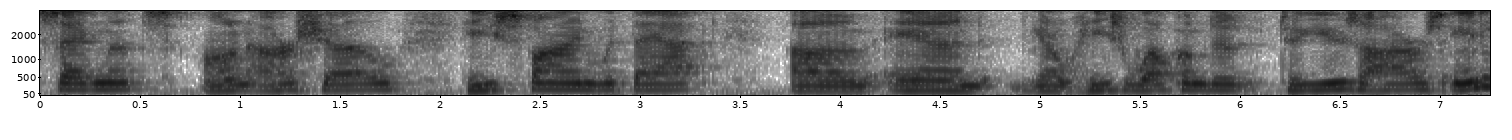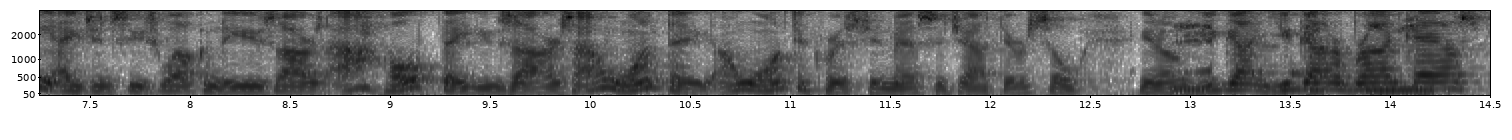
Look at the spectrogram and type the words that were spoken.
segments on our show he's fine with that um, and you know he's welcome to, to use ours. Any agency's welcome to use ours. I hope they use ours. I want the I want the Christian message out there. So you know you got you got a broadcast.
